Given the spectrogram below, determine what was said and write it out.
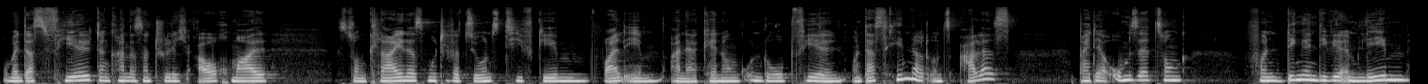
Und wenn das fehlt, dann kann das natürlich auch mal so ein kleines Motivationstief geben, weil eben Anerkennung und Lob fehlen. Und das hindert uns alles bei der Umsetzung von Dingen, die wir im Leben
